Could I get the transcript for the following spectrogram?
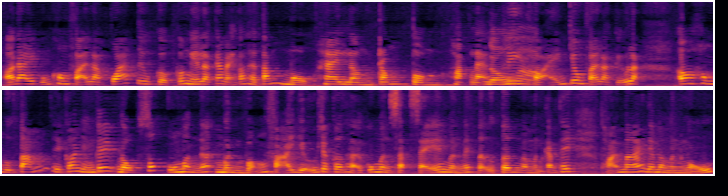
ở đây cũng không phải là quá tiêu cực có nghĩa là các bạn có thể tắm một hai lần trong tuần hoặc là Đúng thi thoảng chứ không phải là kiểu là ơ không được tắm. Thì có những cái đột xuất của mình á mình vẫn phải giữ cho cơ thể của mình sạch sẽ mình mới tự tin và mình cảm thấy thoải mái để mà mình ngủ.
